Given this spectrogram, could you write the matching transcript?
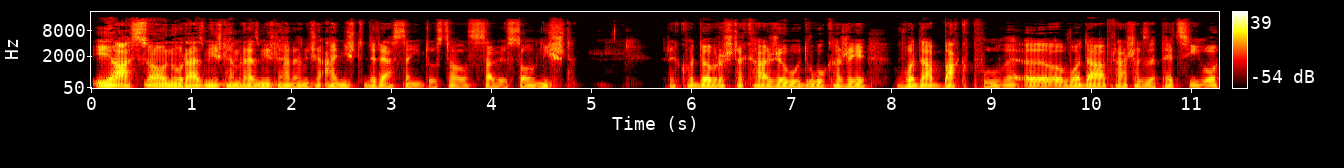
I ja sve ono razmišljam, razmišljam, razmišljam, aj ništa, da ja sam to stavio, stavio stol, ništa. Rekao, dobro, šta kaže ovo drugo, kaže voda bakpulve, e, voda prašak za pecivo,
